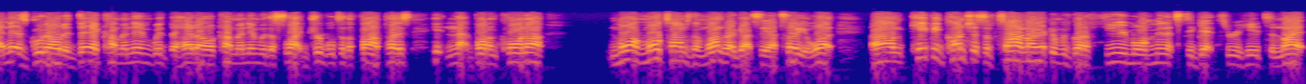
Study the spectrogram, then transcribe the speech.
and there's good old Eder coming in with the header or coming in with a slight dribble to the far post, hitting that bottom corner. More, more times than one, Ragazzi, I tell you what. Um, keeping conscious of time, I reckon we've got a few more minutes to get through here tonight.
